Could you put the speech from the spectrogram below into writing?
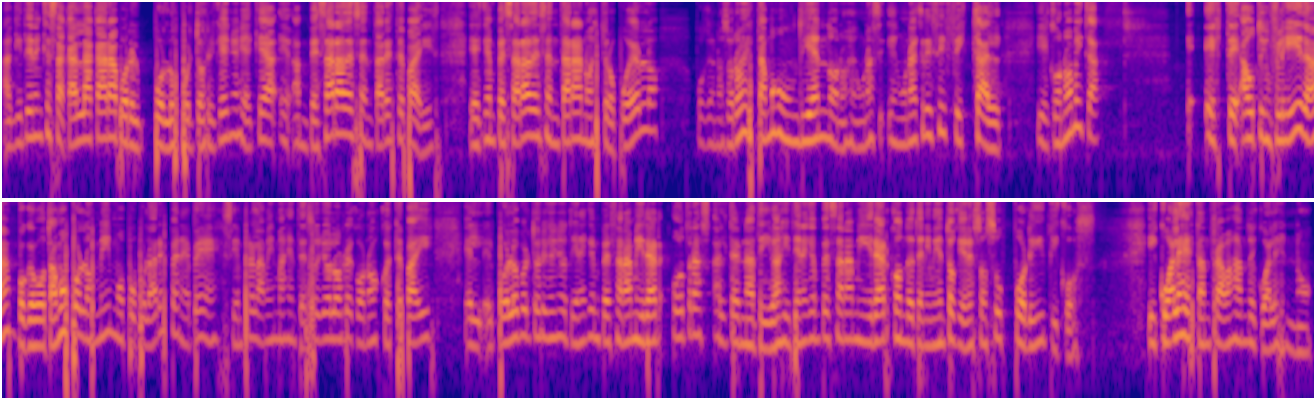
aquí tienen que sacar la cara por, el, por los puertorriqueños y hay que eh, empezar a desentar este país. Y hay que empezar a desentar a nuestro pueblo, porque nosotros estamos hundiéndonos en una, en una crisis fiscal y económica este, autoinfligida, porque votamos por los mismos, populares PNP, siempre la misma gente, eso yo lo reconozco, este país, el, pueblo puertorriqueño tiene que empezar a mirar otras alternativas y tiene que empezar a mirar con detenimiento quiénes son sus políticos y cuáles están trabajando y cuáles no.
